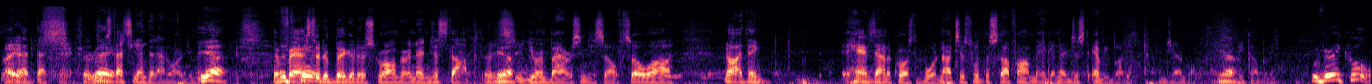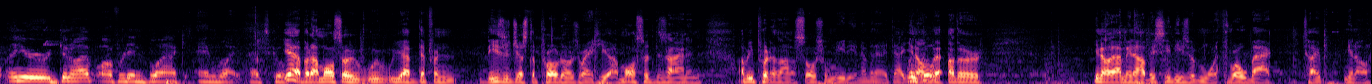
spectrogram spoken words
Right. That, that's it. So Right. just, that's the end of that argument. Yeah. They're faster, good. they're bigger, they're stronger, and then just stop. It's- Yeah. You're embarrassing yourself. So, uh, no, I think hands down across the board, not just with the stuff I'm making, uh, just everybody in general, Yeah. every company. Well, very cool. And you're gonna have offered in black and white. That's cool. Yeah, but I'm also, we, we have different, these are just the protos right here. I'm also designing, I'll be putting it on a social media and everything like that. You Oh, know, cool. other, you know, I mean, obviously these are more throwback type, you know,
